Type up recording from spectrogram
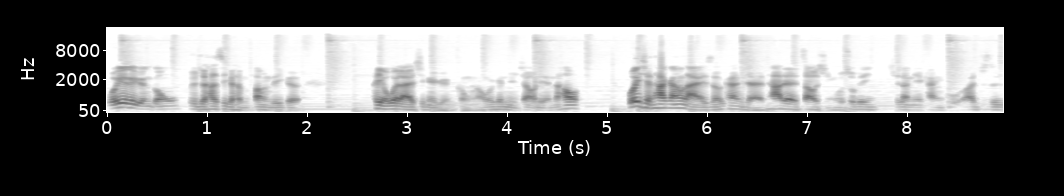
我有一个员工，我觉得他是一个很棒的一个很有未来性的员工。然后我一个女教练，然后我以前他刚来的时候，看起来他的造型，我说不定学长你也看过啊，就是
